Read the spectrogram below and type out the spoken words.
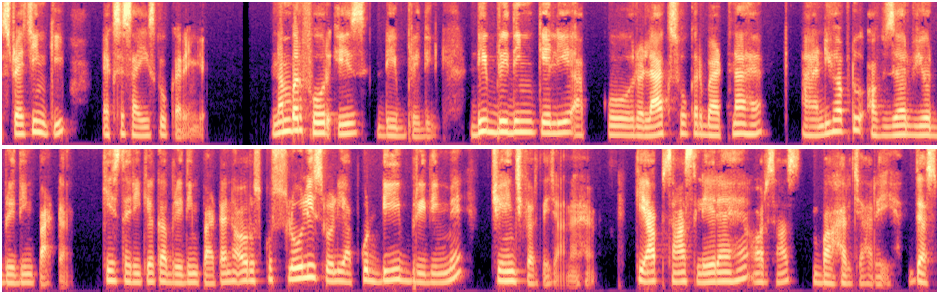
स्ट्रेचिंग की एक्सरसाइज को करेंगे। Number four is deep breathing deep breathing के लिए आपको रिलैक्स होकर बैठना है and you have to observe your breathing pattern किस तरीके का ब्रीदिंग पैटर्न है और उसको स्लोली स्लोली आपको डीप ब्रीदिंग में चेंज करते जाना है। कि आप सांस ले रहे हैं और सांस बाहर जा रही है। दस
